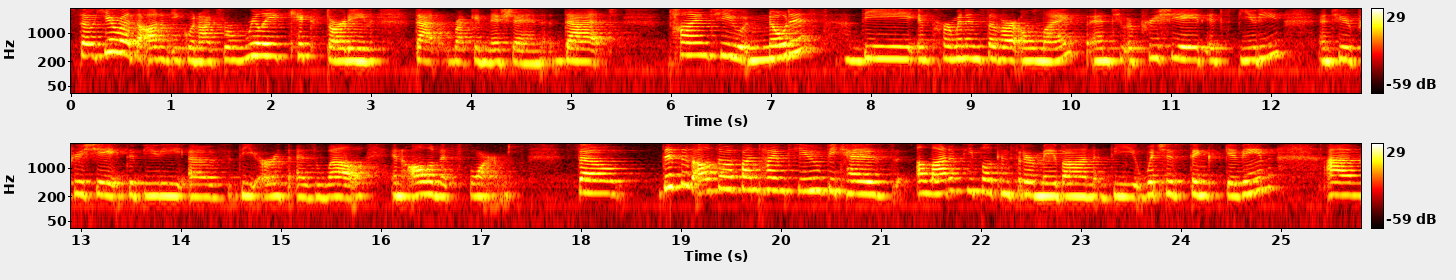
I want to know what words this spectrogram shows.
So here at the autumn equinox, we're really kickstarting that recognition, that time to notice the impermanence of our own life and to appreciate its beauty and to appreciate the beauty of the earth as well in all of its forms. So this is also a fun time too because a lot of people consider Mabon the witch's Thanksgiving. Um,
